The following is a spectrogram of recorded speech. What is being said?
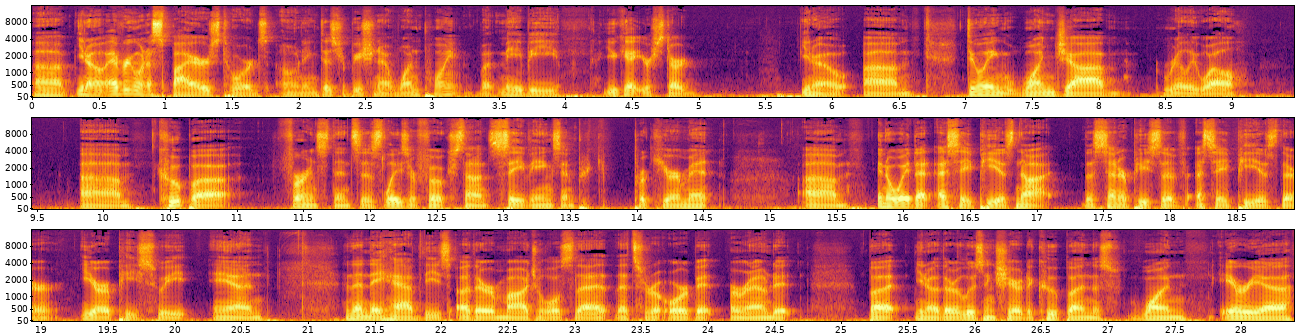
uh, you know everyone aspires towards owning distribution at one point but maybe you get your start you know um, doing one job really well. Um, Coupa, for instance, is laser focused on savings and procurement um, in a way that SAP is not. The centerpiece of SAP is their ERP suite, and and then they have these other modules that that sort of orbit around it. But you know they're losing share to Coupa in this one area,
